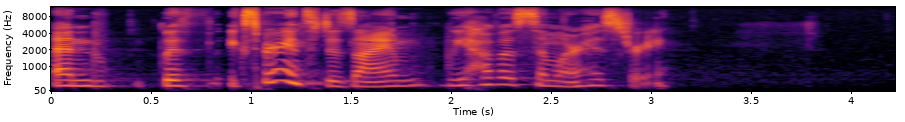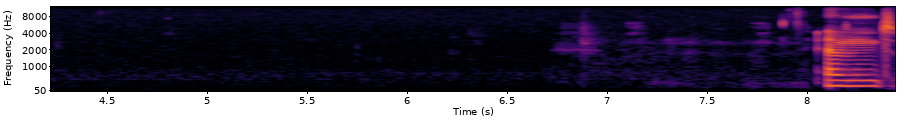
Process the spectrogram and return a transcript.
And with experience design, we have a similar history. And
